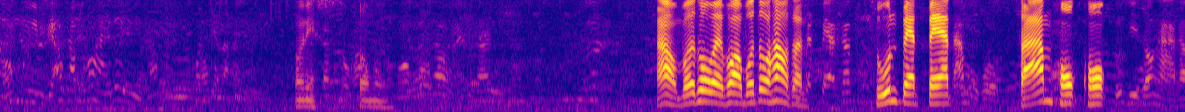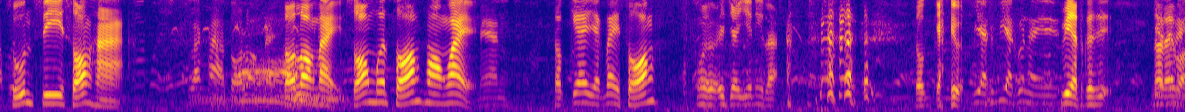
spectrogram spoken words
สองหมื่นเดี๋ยวทำเขาให้เลยนี่ครับคนเดียวละเอานี่สองหมื่นอ้าวเบอร์โทรไปพ่อเบอร์โทรเฮ้าสันแปดครับศูนย์แปดแปดสามหกหก สามหกหกศูนย์สี่สองห้าครับศูนย์สี่สองห้าราคาต่อรองได้ต่อรองได้สองหมื่นสองห้องไว้แมนเราแกอยากได้สองเออไอ้ใจเย็นนี่ละตกใจเบียดเบียดเพื่อนให้เวียดก็สิเราได้บ่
